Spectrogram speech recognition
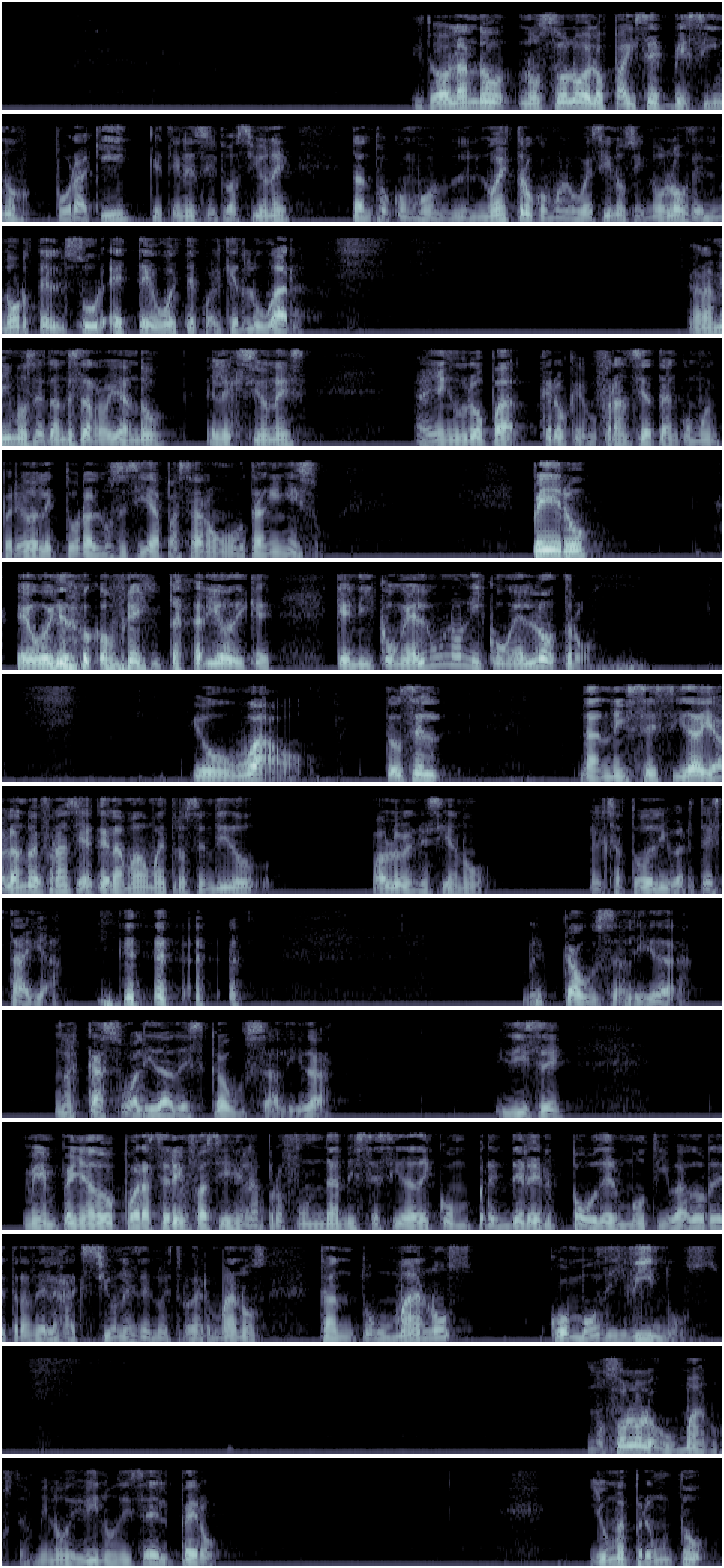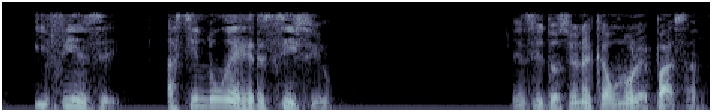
Y estoy hablando no solo de los países vecinos por aquí que tienen situaciones tanto como el nuestro como los vecinos, sino los del norte, el sur, este, oeste, cualquier lugar. Ahora mismo se están desarrollando elecciones allá en Europa, creo que en Francia están como en periodo electoral, no sé si ya pasaron o están en eso. Pero he oído comentarios de que, que ni con el uno ni con el otro. Yo, wow. Entonces, la necesidad, y hablando de Francia, que el amado maestro ascendido Pablo Veneciano, el Chateau de Liberté está allá. no es causalidad, no es casualidad, es causalidad. Y dice, me he empeñado por hacer énfasis en la profunda necesidad de comprender el poder motivador detrás de las acciones de nuestros hermanos, tanto humanos como divinos. No solo los humanos, también los divinos, dice él, pero yo me pregunto, y fíjense, haciendo un ejercicio en situaciones que a uno le pasan,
